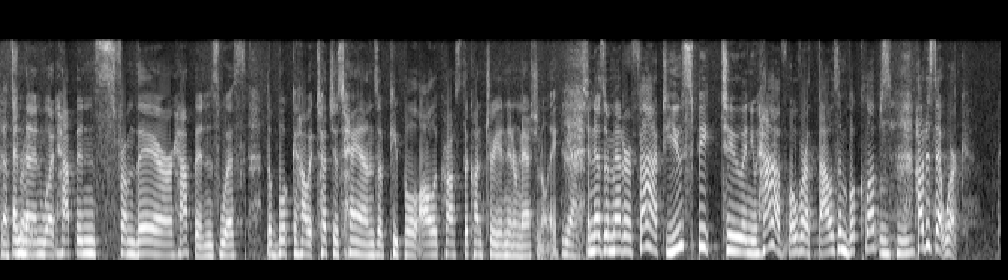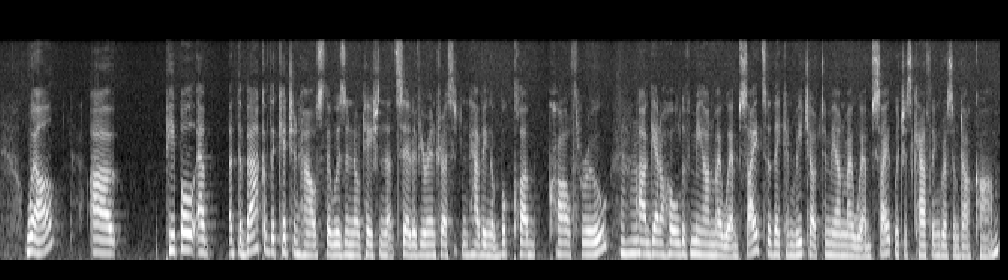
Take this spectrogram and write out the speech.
That's and right. then what happens from there happens with the book, how it touches hands of people all across the country and internationally. Yes. And as a matter of fact, you speak to and you have over a thousand book clubs. Mm-hmm. How does that work? Well, uh, people at, at the back of the kitchen house, there was a notation that said, if you're interested in having a book club, call through, uh, get a hold of me on my website. So they can reach out to me on my website, which is kathleenGrissom.com.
